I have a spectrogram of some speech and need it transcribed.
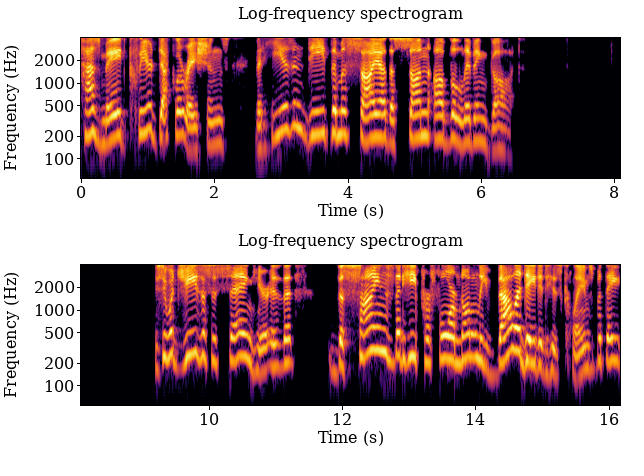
has made clear declarations that he is indeed the Messiah, the Son of the living God. You see, what Jesus is saying here is that the signs that he performed not only validated his claims, but they,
